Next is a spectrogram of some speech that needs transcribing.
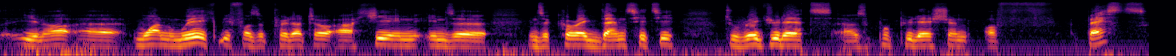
you know uh, one week before the predator are here in, in the in the correct density to regulate uh, the population of pests.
